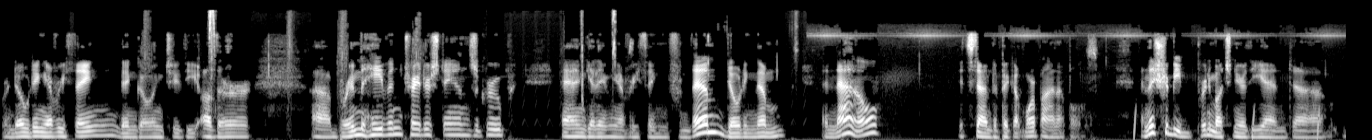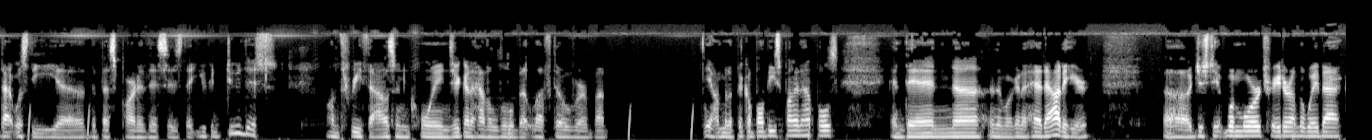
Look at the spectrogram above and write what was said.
We're noting everything, then going to the other uh, Brimhaven Trader Stan's group and getting everything from them, noting them, and now it's time to pick up more pineapples. And this should be pretty much near the end. Uh, that was the uh, the best part of this is that you can do this on 3,000 coins. You're going to have a little bit left over, but yeah, I'm going to pick up all these pineapples, and then uh, and then we're going to head out of here. Uh, just hit one more trader on the way back,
